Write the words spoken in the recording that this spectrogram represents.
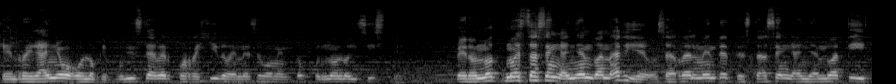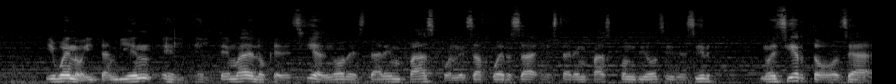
que, el regaño o lo que pudiste haber corregido en ese momento, pues no lo hiciste. Pero no, no estás engañando a nadie, o sea, realmente te estás engañando a ti. Y bueno, y también el, el tema de lo que decías, ¿no? De estar en paz con esa fuerza, estar en paz con Dios y decir, no es cierto, o sea,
